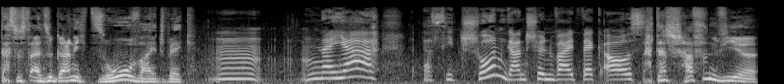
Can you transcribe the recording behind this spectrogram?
Das ist also gar nicht so weit weg. Naja, das sieht schon ganz schön weit weg aus. Ach, das schaffen wir.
